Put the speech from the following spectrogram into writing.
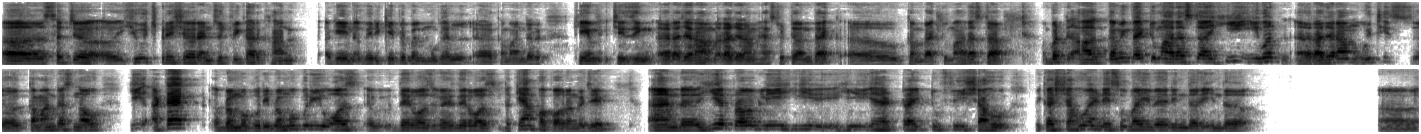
uh, such a, a, huge pressure and Zulfikar Khan again a very capable Mughal uh, commander came chasing uh, Rajaram. Rajaram has to turn back, come back to Maharashtra. But coming back to Maharashtra, he even Rajaram with his commanders now he attacked Brahmapuri. Brahmapuri was there was where there was the camp of Aurangzeb and uh, here probably he he had tried to free Shahu because Shahu and Yesubai were in the in the uh,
